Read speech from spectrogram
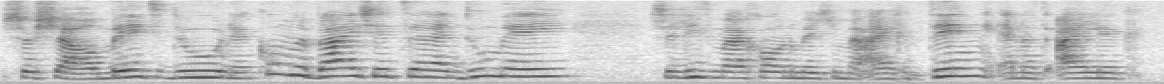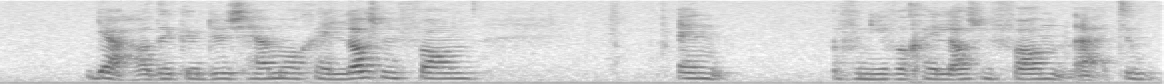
sociaal mee te doen. En kom erbij zitten en doe mee. Ze liet mij gewoon een beetje mijn eigen ding. En uiteindelijk ja, had ik er dus helemaal geen last meer van. En, of in ieder geval geen last meer van. Nou, toen,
